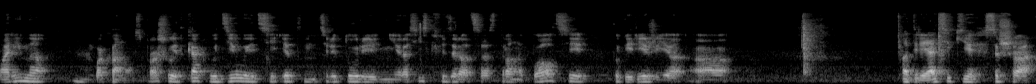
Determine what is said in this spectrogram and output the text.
Марина Баканова спрашивает, как вы делаете это на территории не Российской Федерации, а страны Балтии, побережья а Адриатики, США?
